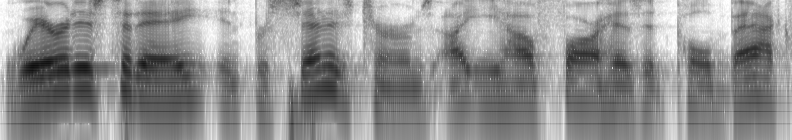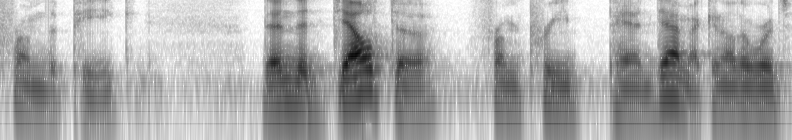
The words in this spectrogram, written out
where it is today in percentage terms, i.e. how far has it pulled back from the peak, then the delta from pre-pandemic. In other words,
